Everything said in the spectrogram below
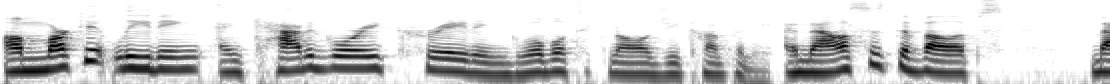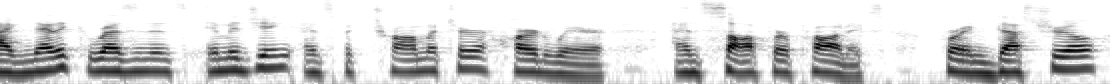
a market leading and category creating global technology company. Nanalysis develops magnetic resonance imaging and spectrometer hardware and software products for industrial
